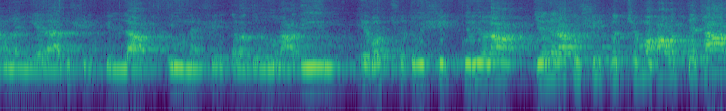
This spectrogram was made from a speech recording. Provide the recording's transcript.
বুনাইয়া লা তুশরিক বিল্লাহ ইন্নাশ শিরকা লাযুলমুন আযীম। হে বৎস, তুমি শিরক করিও না। জেনে রাখো শিরক হচ্ছে মহা অত্যাচার।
